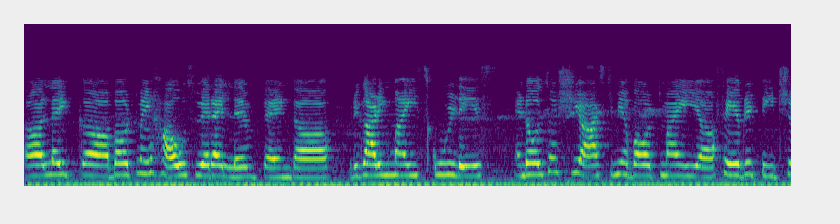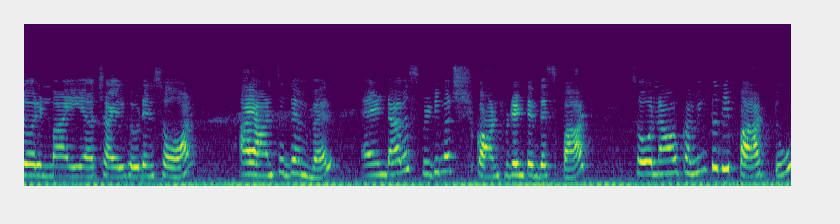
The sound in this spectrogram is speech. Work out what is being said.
like uh, about my house where I lived and uh, regarding my school days. And also, she asked me about my uh, favorite teacher in my uh, childhood and so on. I answered them well, and I was pretty much confident in this part. So now coming to the part two,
